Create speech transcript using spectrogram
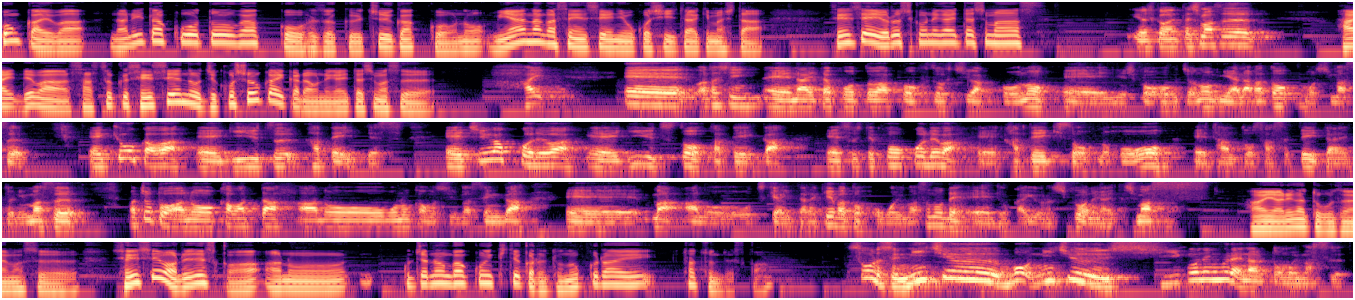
今回は成田高等学校附属中学校の宮永先生にお越しいただきました。先生よろしくお願いいたします。よろしくお願いいたします。はい。では早速先生の自己紹介からお願いいたします。はい。えー、私、えー、成田高等学校附属中学校の、えー、入試広報部長の宮永と申します。えー、教科は、えー、技術課程です。えー、中学校では、えー、技術と家庭科、えそして高校では、え家庭基礎の方を、え担当させていただいております。まちょっとあの変わったあのものかもしれませんが、えまあ、あのお付き合いいただければと思いますので、えどうかよろしくお願いいたします。はい、ありがとうございます。先生はあれですか？あの、こちらの学校に来てからどのくらい経つんですか？そうですね、20、もう24、5年ぐらいになると思います。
